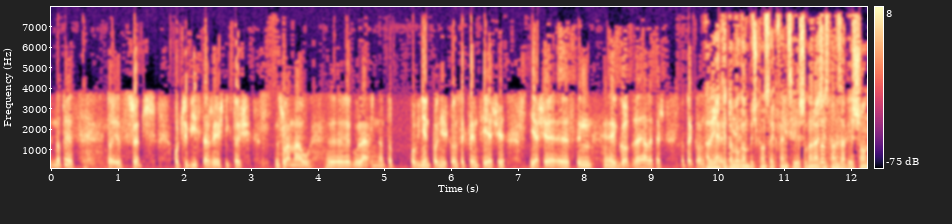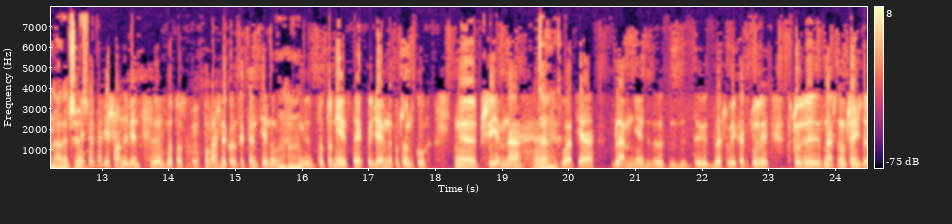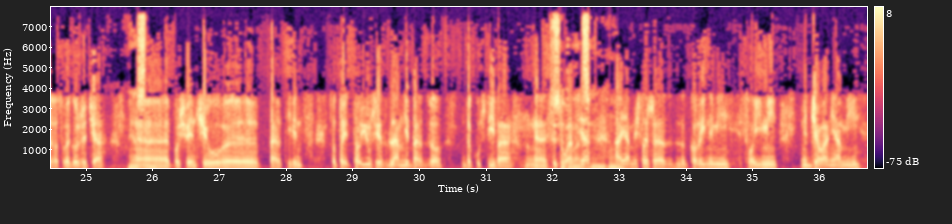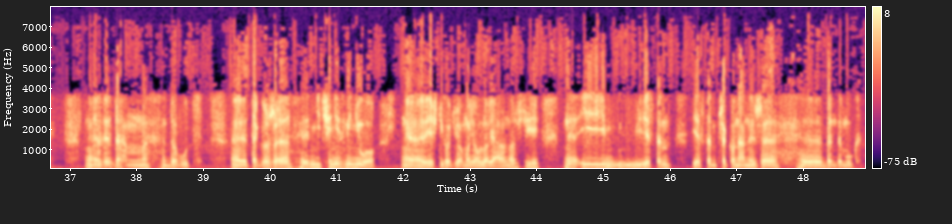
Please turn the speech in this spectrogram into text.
No to jest, to jest rzecz oczywista, że jeśli ktoś złamał e, regulamin, no to powinien ponieść konsekwencje. Ja się, ja się e, z tym e, godzę, ale też no te konsekwencje... Ale jakie to mogą być konsekwencje jeszcze? No na razie jest pan zawieszony, ale czy... No jestem zawieszony, więc e, no to są poważne konsekwencje. No, Mhm. to, to nie jest, tak jak powiedziałem na początku, przyjemna Tak. sytuacja dla mnie, dla człowieka, który, który znaczną część dorosłego życia Jasne. poświęcił partii, więc to, to, to już jest dla mnie bardzo dokuczliwa e, sytuacja. Sytuacja, mhm. A ja myślę, że kolejnymi swoimi działaniami e, dam dowód e, tego, że nic się nie zmieniło, jeśli chodzi o moją lojalność i, i jestem, jestem przekonany, że będę mógł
